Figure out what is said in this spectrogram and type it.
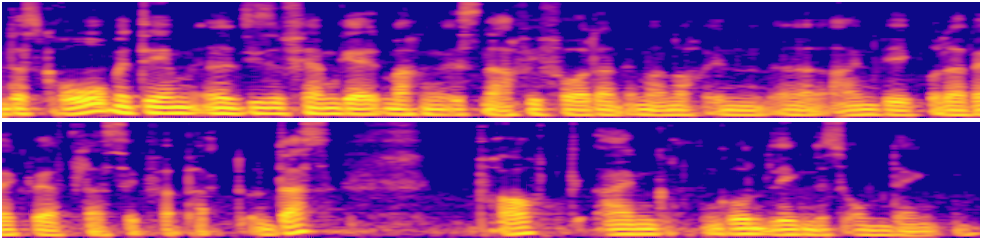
das Gros, mit dem äh, diese Firmen Geld machen, ist nach wie vor dann immer noch in äh, Einweg- oder Wegwerfplastik verpackt. Und das braucht ein grundlegendes Umdenken.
